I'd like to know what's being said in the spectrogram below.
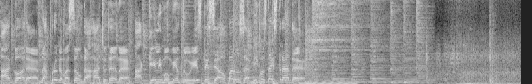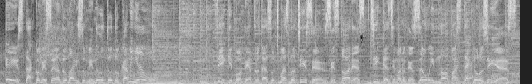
Agora, na programação da Rádio Dana, aquele momento especial para os amigos da estrada. Está começando mais um Minuto do Caminhão. Fique por dentro das últimas notícias, histórias, dicas de manutenção e novas tecnologias.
